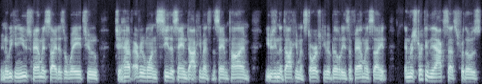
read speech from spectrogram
You know, we can use FamilySight as a way to to have everyone see the same documents at the same time using the document storage capabilities of FamilySight and restricting the access for those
